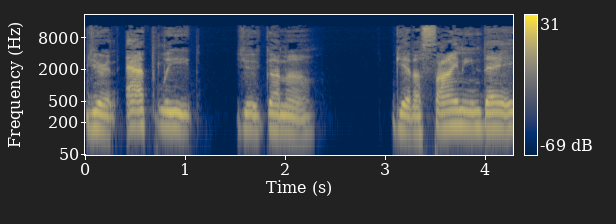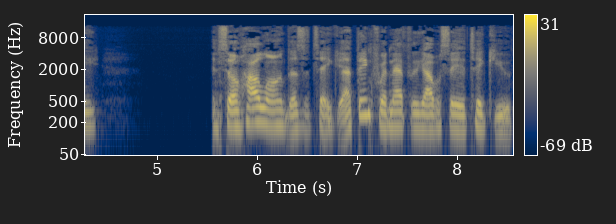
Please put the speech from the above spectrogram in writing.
You're an athlete. You're gonna get a signing day. And so, how long does it take you? I think for an athlete, I would say it take you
